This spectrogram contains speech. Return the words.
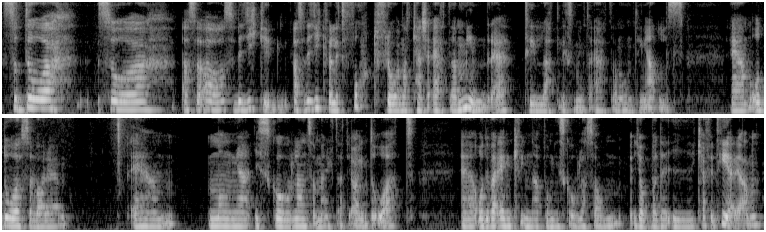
Så då, så, alltså ja, så det gick, alltså det gick väldigt fort från att kanske äta mindre till att liksom inte äta någonting alls. Ehm, och då så var det ehm, många i skolan som märkte att jag inte åt. Eh, och det var en kvinna på min skola som jobbade i kafeterian.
